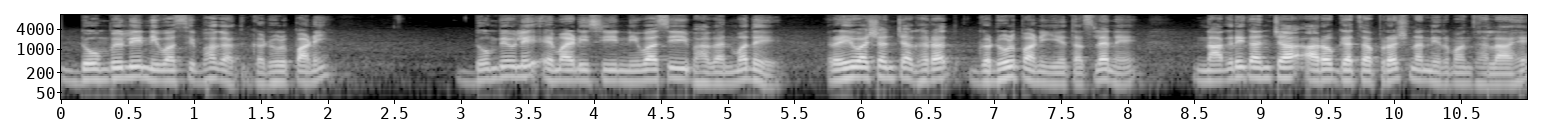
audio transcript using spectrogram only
डोंबिवली निवासी भागात गढूळ पाणी Dombivli M I D C निवासी भागांमध्ये रहिवाशांच्या घरात गढूळ पाणी येत असल्याने नागरिकांच्या आरोग्याचा प्रश्न निर्माण झाला आहे.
